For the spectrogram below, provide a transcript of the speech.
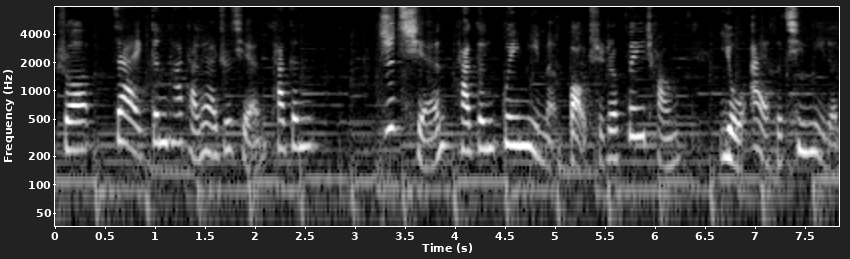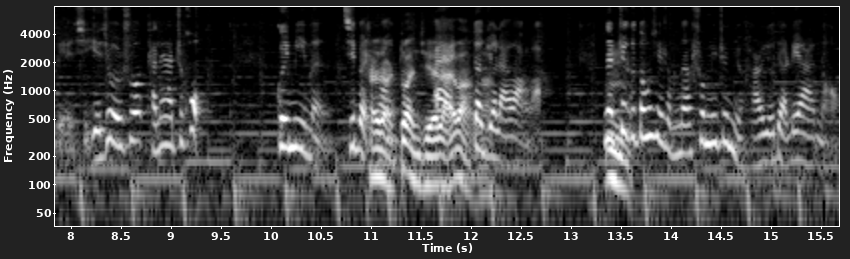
说在跟她谈恋爱之前，她跟之前她跟闺蜜们保持着非常有爱和亲密的联系。也就是说，谈恋爱之后，闺蜜们基本上有点断绝来往断绝来往了。那嗯这个东西什么呢？说明这女孩有点恋爱脑。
